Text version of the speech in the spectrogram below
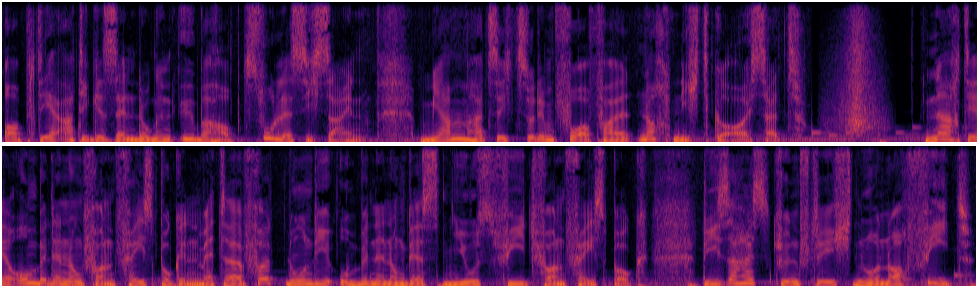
ob derartige Sendungen überhaupt zulässig seien. Miam hat sich zu dem Vorfall noch nicht geäußert. Nach der Umbenennung von Facebook in Meta folgt nun die Umbenennung des Newsfeed von Facebook. Dieser heißt künftig nur noch Feed.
